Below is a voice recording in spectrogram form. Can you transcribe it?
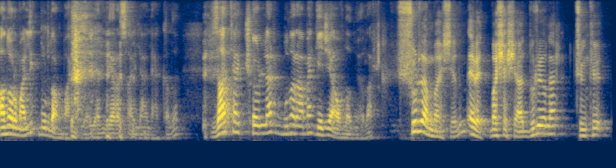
anormallik buradan başlıyor yani yarasayla alakalı. Zaten körler buna rağmen gece avlanıyorlar. Şuradan başlayalım. Evet baş aşağı duruyorlar. Çünkü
